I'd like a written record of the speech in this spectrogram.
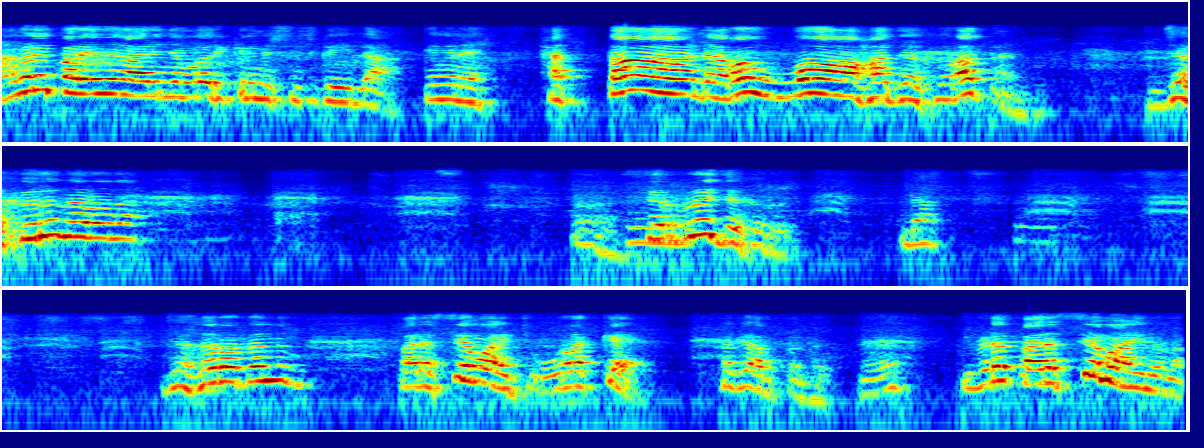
താങ്കളിൽ പറയുന്ന കാര്യം ഞങ്ങൾ ഒരിക്കലും വിശ്വസിക്കുകയില്ല. എങ്ങനെ? ഹത്താ ജഹ്ർ എന്ന് പറയുന്ന സിറ് ജഹർ എന്താ? ജഹറത്തൻ പരസ്യമായിട്ട് ഉറക്കെ എന്നൊക്കെ അർത്ഥമുണ്ട്. ഇവിടെ പരസ്യമായി എന്നുള്ള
